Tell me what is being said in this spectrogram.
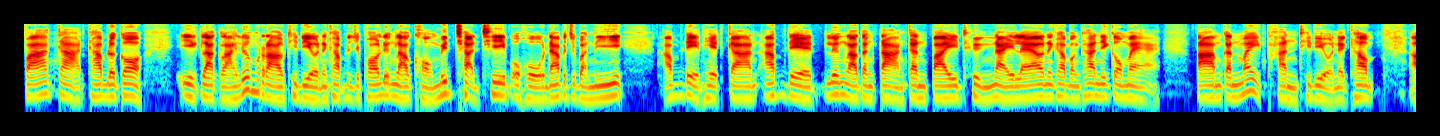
ฟ้าอากาศครับแล้วก็อีกหลากหลายเรื่องราวทีเดียวนะครับโดยเฉพาะเรื่องราวของมิจฉาชีพโอ้โหณปัจจุบันนี้ อัปเดตเหตุการณ์อัปเดตเรื่องราวต่างๆ กันไปถึงไหนแล้วนะครับ บางท่านนี่ก็แหม ตามกันไม่ทันทีเดียวนะครับเอา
